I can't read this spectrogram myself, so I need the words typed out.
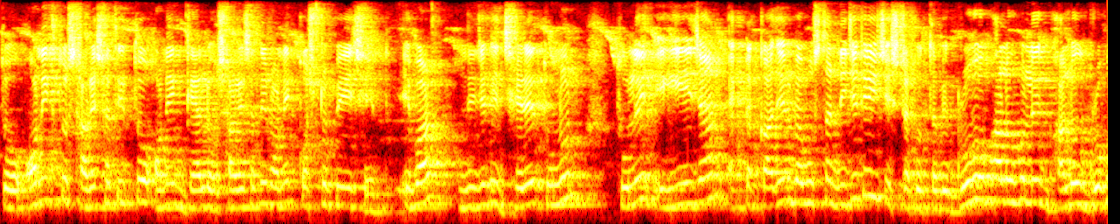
তো অনেক তো সাড়ে সাতির তো অনেক গেল, সাড়ে সাতির অনেক কষ্ট পেয়েছেন। এবার নিজেকে ঝেড়ে তুলুন, তুলে এগিয়ে যান, একটা কাজের ব্যবস্থা নিজেকেই চেষ্টা করতে হবে। গ্রহ ভালো হলে ভালো গ্রহ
